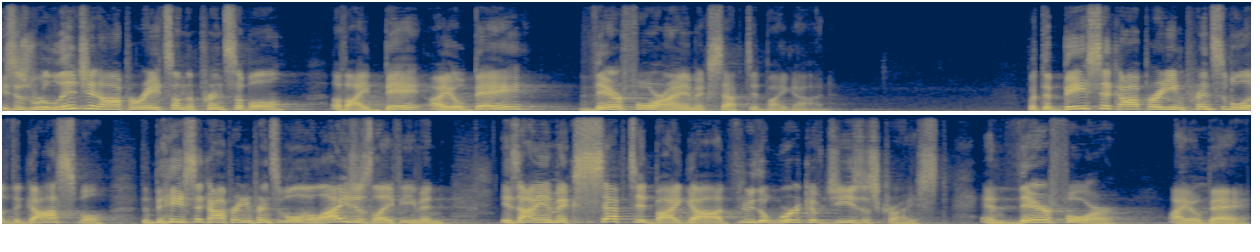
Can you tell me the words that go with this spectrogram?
He says, Religion operates on the principle of I obey, I obey, therefore I am accepted by God. But the basic operating principle of the gospel, the basic operating principle of Elijah's life, even, is I am accepted by God through the work of Jesus Christ, and therefore I obey.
